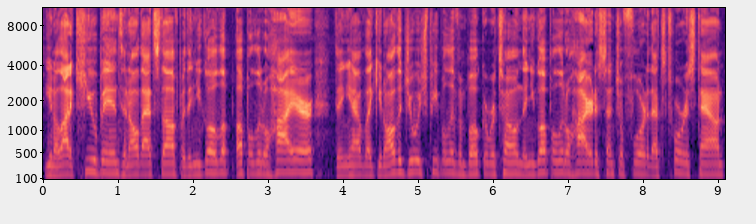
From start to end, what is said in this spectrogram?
you know, a lot of Cubans and all that stuff. But then you go up up a little higher. Then you have like you know all the Jewish people live in Boca Raton. Then you go up a little higher to Central Florida. That's tourist town.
